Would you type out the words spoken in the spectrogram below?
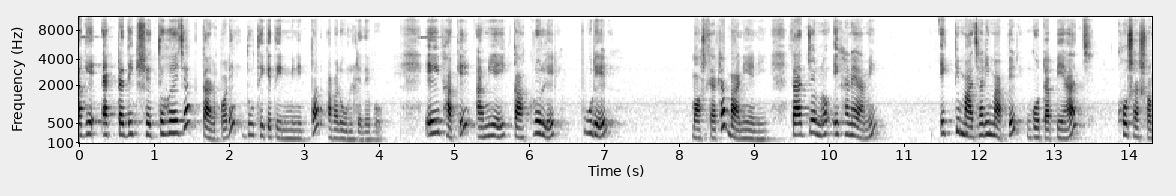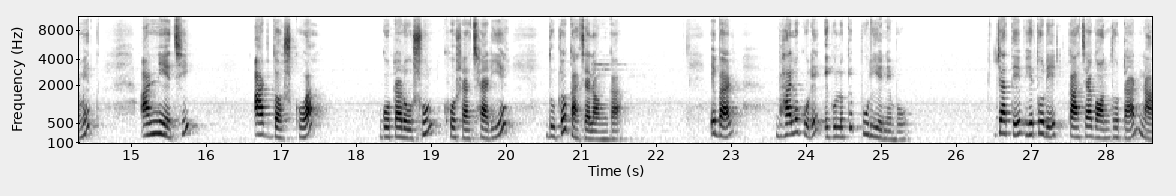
আগে একটা দিক সেদ্ধ হয়ে যাক, তারপরে দু থেকে তিন মিনিট পর আবার উল্টে দেব। এই ফাঁকে আমি এই কাঁকরোলের পুরের মশলাটা বানিয়ে নিই। তার জন্য এখানে আমি একটি মাঝারি মাপের গোটা পেঁয়াজ, খোসা সমেত, আর নিয়েছি আট দশ কোয়া গোটা রসুন খোসা ছাড়িয়ে দুটো কাঁচা লঙ্কা। এবার ভালো করে এগুলোকে পুড়িয়ে নেব, যাতে ভেতরের কাঁচা গন্ধটা না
